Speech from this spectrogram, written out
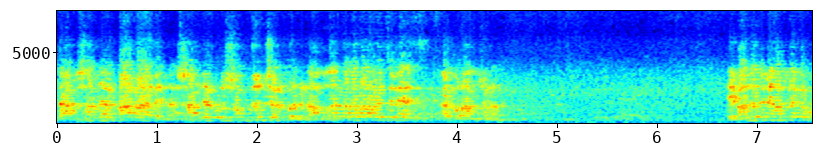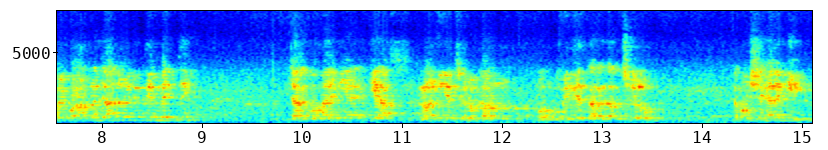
তার সামনে পা বাড়াবেন না। সামনে কোনো শব্দ উচ্চারণ করবেন না। আল্লাহর কথা বলা হয়েছে, ব্যাস, আর কোনো আলোচনা নেই। বান্ধব তুমি আল্লাহকে ভয় করো। আপনারা জানেন ওই তিন ব্যক্তি, যারা গুহায় নিয়ে কি আশ্রয় নিয়েছিল কারণ মরুভূমি দিয়ে তারা যাচ্ছিল। এবং সেখানে কি?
